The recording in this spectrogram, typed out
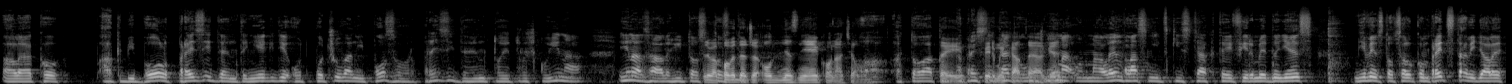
ale ako ak by bol prezident niekde odpočúvaný, pozor, prezident, to je trošku iná, iná záležitosť. Treba to, povedať, že od dnes nie je konateľný. A, a to ako, tej a presne firmy tak, KTAG. On, nemá, on má len vlastnícky vzťah k tej firme dnes. Neviem si to celkom predstaviť, ale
